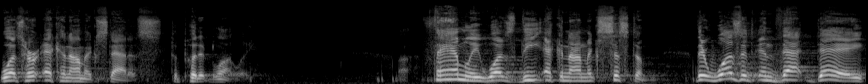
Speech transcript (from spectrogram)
was her economic status, to put it bluntly. Uh, family was the economic system. There wasn't in that day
